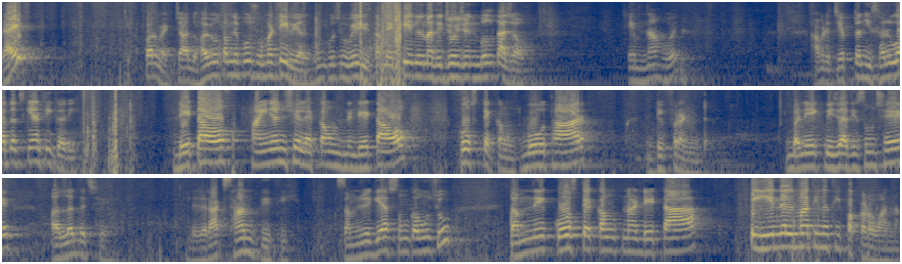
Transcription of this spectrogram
રાઈટ ફોર્મેટ ચાલો હવે હું તમને પૂછું મટીરિયલ હું પૂછું વેરી, તમે પીએનએલમાંથી જોઈ જોઈને બોલતા જાઓ. એમ ના હોય ને. આપણે ચેપ્ટરની શરૂઆત જ ક્યાંથી કરી? ડેટા ઓફ ફાઇનાન્શિયલ એકાઉન્ટ ને data of cost account both are different બંને એકબીજાથી શું છે? અલગ છે. એટલે જરાક શાંતિથી. સમજી ગયા? શું કહું છું? તમને કોસ્ટ એકાઉન્ટના ડેટા પીએનએલમાંથી નથી પકડવાના.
